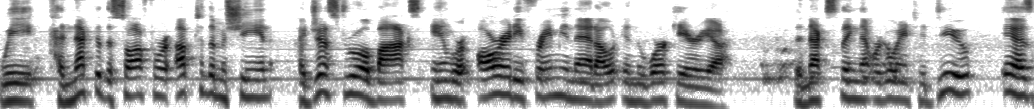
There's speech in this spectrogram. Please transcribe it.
we connected the software up to the machine. I just drew a box and we're already framing that out in the work area. The next thing that we're going to do is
